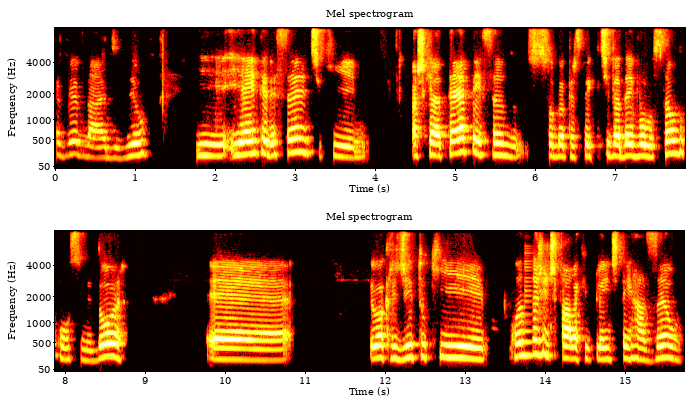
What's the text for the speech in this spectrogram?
É verdade, viu? E, e, é interessante que acho que até pensando sobre a perspectiva da evolução do consumidor, é, eu acredito que quando a gente fala que o cliente tem razão,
